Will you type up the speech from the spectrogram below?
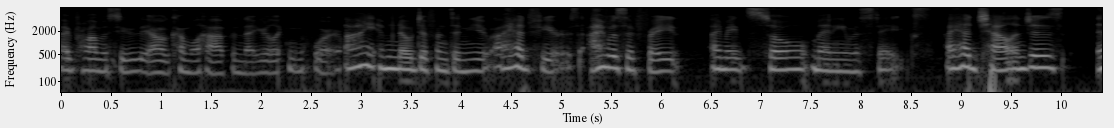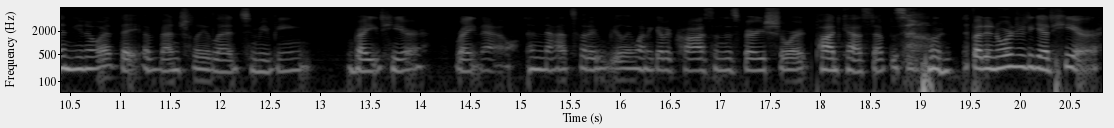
I promise you the outcome will happen that you're looking for. I am no different than you. I had fears, I was afraid. I made so many mistakes. I had challenges, and you know what? They eventually led to me being right here right now. And that's what I really want to get across in this very short podcast episode. but in order to get here,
